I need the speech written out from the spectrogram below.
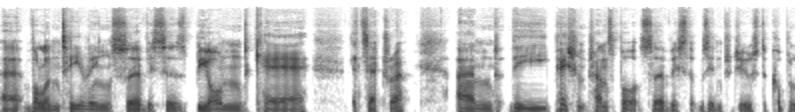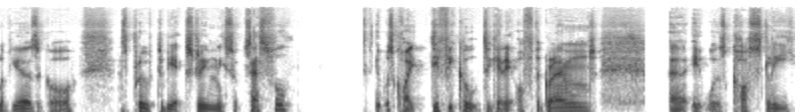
uh, volunteering services, beyond care, etc. And the patient transport service that was introduced a couple of years ago has proved to be extremely successful. It was quite difficult to get it off the ground. Uh, it was costly.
